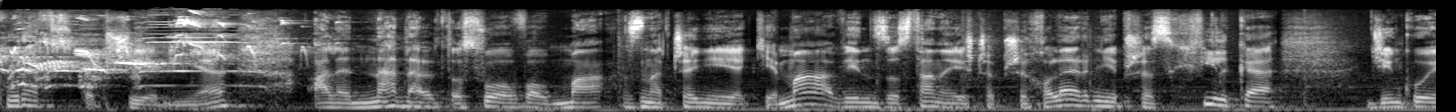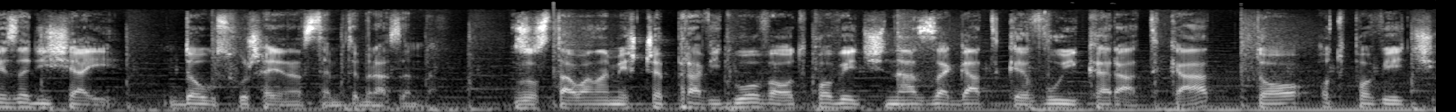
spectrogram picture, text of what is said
kurewsko przyjemnie, ale nadal to słowo ma znaczenie jakie ma, więc zostanę jeszcze przy cholernie przez chwilkę. Dziękuję za dzisiaj. Do usłyszenia następnym razem. Została nam jeszcze prawidłowa odpowiedź na zagadkę wujka Radka. To odpowiedź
